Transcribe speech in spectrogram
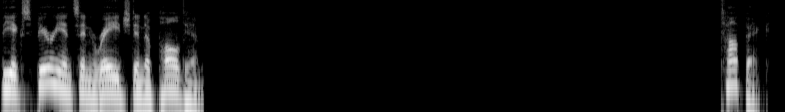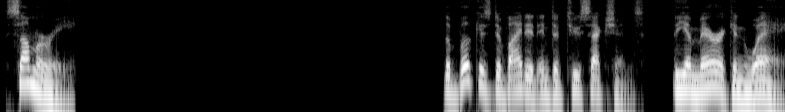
The experience enraged and appalled him. Summary The book is divided into two sections, "'The American Way'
